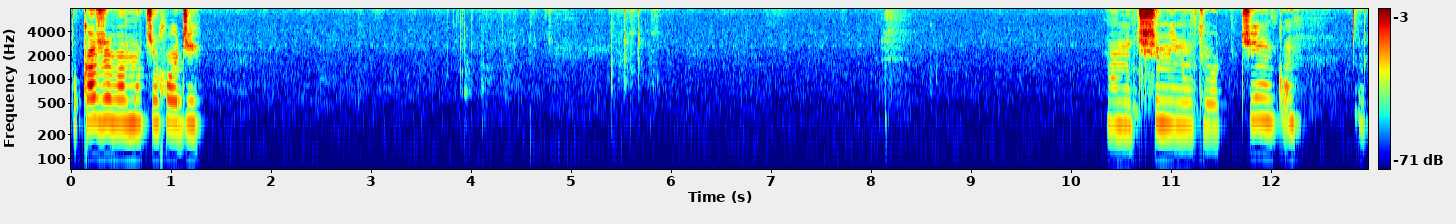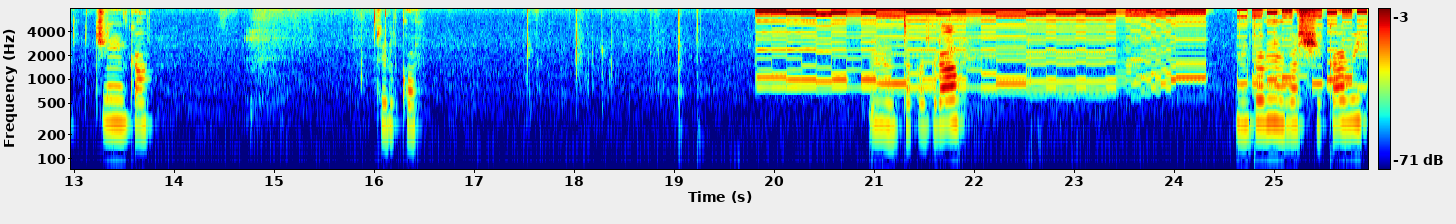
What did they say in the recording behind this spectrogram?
Pokażę wam o co chodzi. Mamy 3 minuty odcinku. Odcinka. Tylko. Mm, taka gra. Na pewno was ciekawi.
